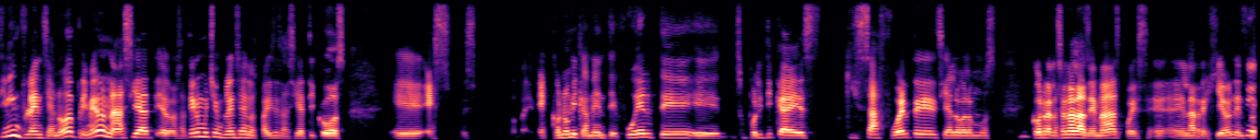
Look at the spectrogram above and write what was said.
tiene influencia, ¿no? Primero en Asia, eh, o sea, tiene mucha influencia en los países asiáticos, eh, es, económicamente fuerte, eh, su política es quizá fuerte, si ya lo hablamos con relación a las demás, pues e, en la región. Entonces,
